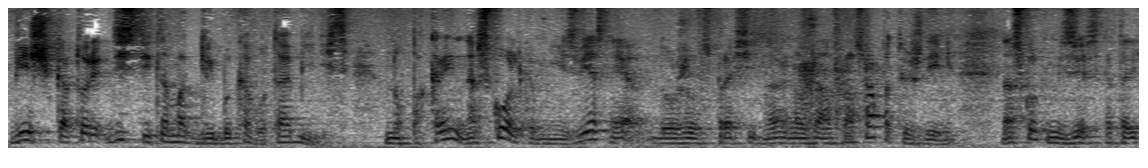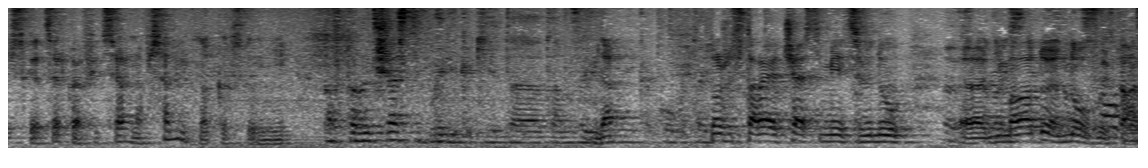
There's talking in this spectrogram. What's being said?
вещи, которые действительно могли бы кого-то обидеть. Но, по крайней мере, насколько мне известно, я должен спросить, наверное, у Жан-Франсуа подтверждение, насколько мне известно, католическая церковь официально абсолютно, как сказать, не... По второй части были какие-то там заявления да? какого-то... Тоже вторая часть имеется в виду э, не молодой, а новый папа.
